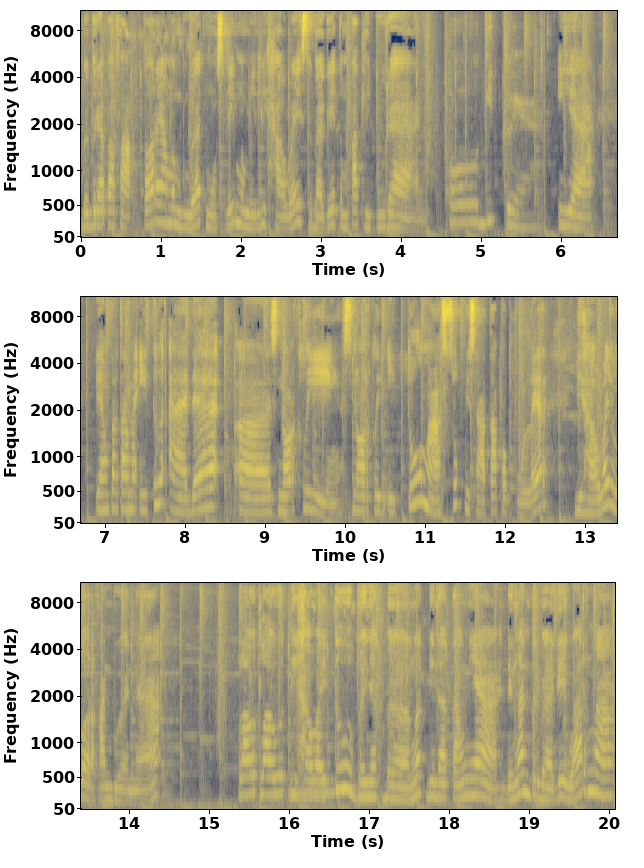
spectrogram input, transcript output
beberapa faktor yang membuat muslim memilih Hawaii sebagai tempat liburan. Oh, gitu ya. Iya, yang pertama itu ada eh, snorkeling. Snorkeling itu masuk wisata populer di Hawaii loh rekan Buana. Laut-laut di Hawaii itu banyak banget binatangnya dengan berbagai warna,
